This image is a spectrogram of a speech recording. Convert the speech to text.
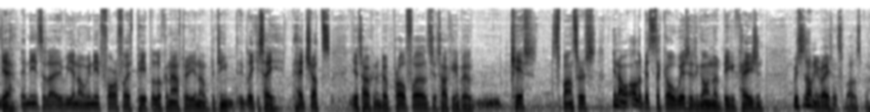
yeah, it needs a lot. You know, we need four or five people looking after. You know, between like you say, headshots. You're talking about profiles. You're talking about kit sponsors. You know, all the bits that go with it going on a big occasion. Which is only right, I suppose. But.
